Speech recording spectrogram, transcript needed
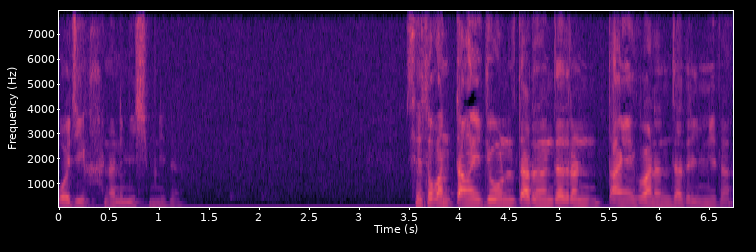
오직 하나님이십니다. 세속한 땅의 교훈을 따르는 자들은 땅에 거하는 자들입니다.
